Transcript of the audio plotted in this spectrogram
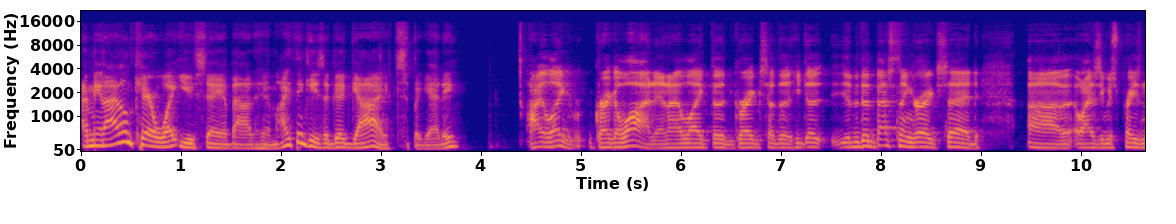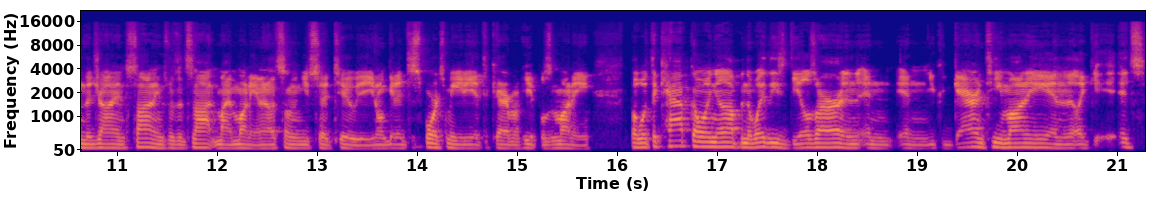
I mean, I don't care what you say about him. I think he's a good guy, Spaghetti. I like Greg a lot, and I like that Greg said that he does the best thing Greg said uh, as he was praising the Giants signings was it's not my money. I know it's something you said too. You don't get into sports media to care about people's money, but with the cap going up and the way these deals are, and and and you could guarantee money, and like it's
